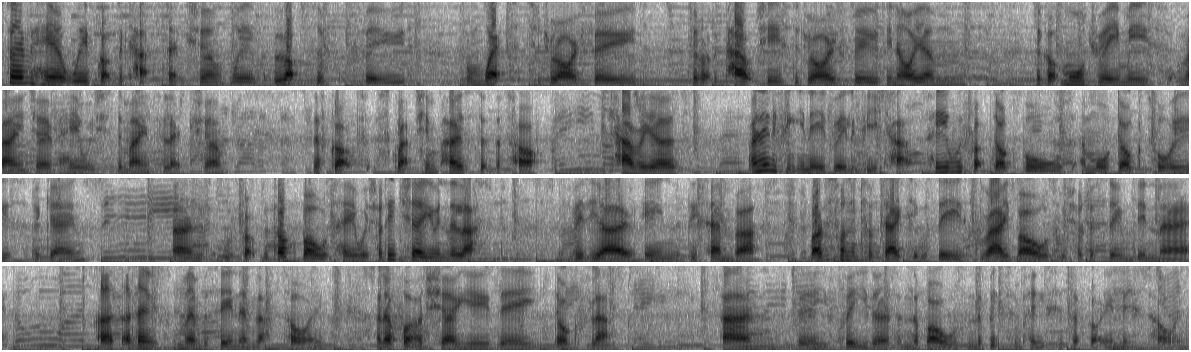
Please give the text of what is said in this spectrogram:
Just over here we've got the cat section with lots of food from wet to dry food. They've got the pouches, the dry food in items. They've got more Dreamies range over here which is the main selection. They've got scratching posts at the top, carriers, and anything you need really for your cats. Here we've got dog balls and more dog toys again. And we've got the dog bowls here which I did show you in the last video in December. But I just wanted to update it with these grey bowls which I just zoomed in there. As I don't remember seeing them last time. And I thought I'd show you the dog flaps and the feeders and the bowls and the bits and pieces they've got in this time.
